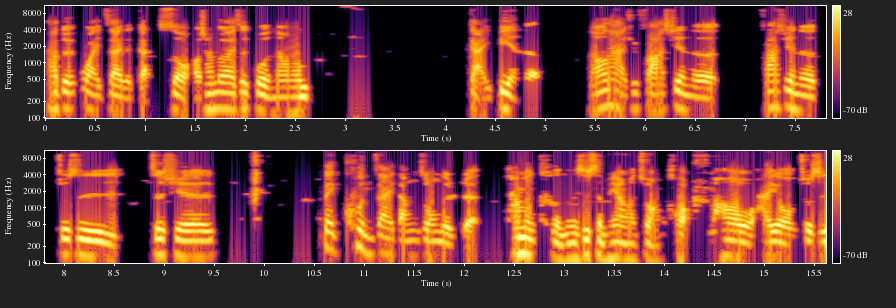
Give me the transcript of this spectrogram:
他对外在的感受，好像都在这过程当中改变了。然后他也去发现了，发现了就是这些。被困在当中的人，他们可能是什么样的状况？然后还有就是，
